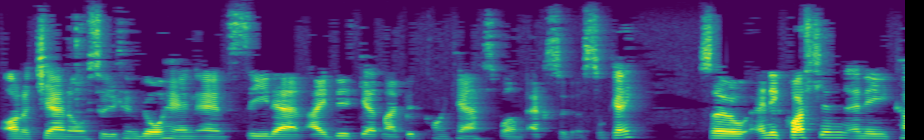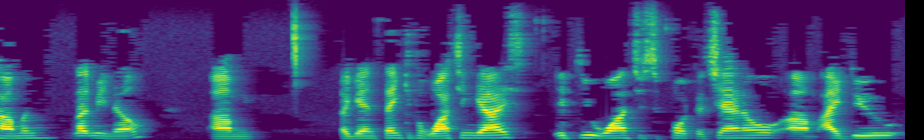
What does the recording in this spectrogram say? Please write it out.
on the channel so you can go ahead and see that I did get my Bitcoin Cash from Exodus. Okay. So any question, any comment, let me know. Um, again, thank you for watching, guys if you want to support the channel, um, I do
